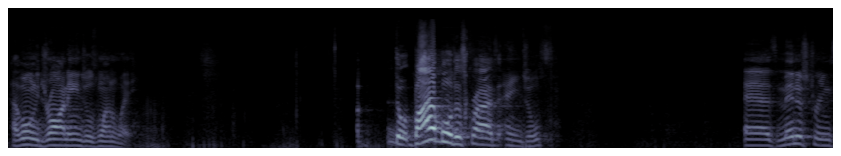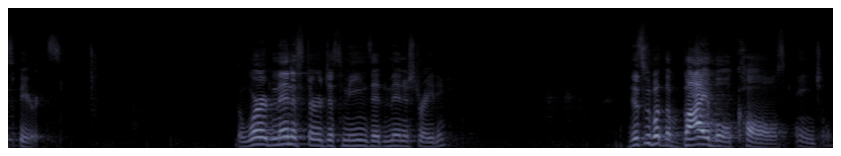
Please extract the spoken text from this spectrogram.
have only drawn angels one way. The Bible describes angels as ministering spirits. The word minister just means administrating. This is what the Bible calls angels.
